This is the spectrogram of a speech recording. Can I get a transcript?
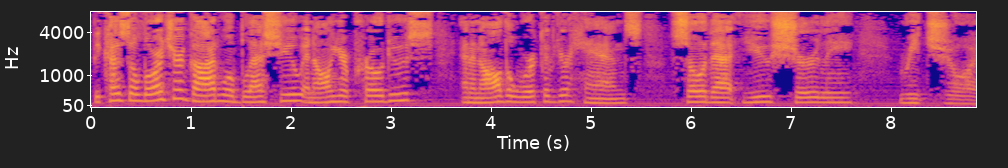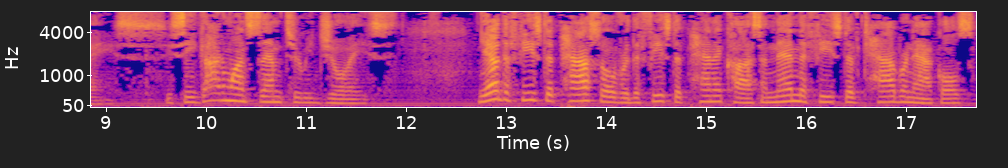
Because the Lord your God will bless you in all your produce and in all the work of your hands, so that you surely rejoice. You see, God wants them to rejoice. You have the Feast of Passover, the Feast of Pentecost, and then the Feast of Tabernacles,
